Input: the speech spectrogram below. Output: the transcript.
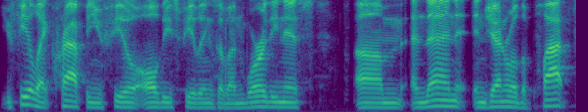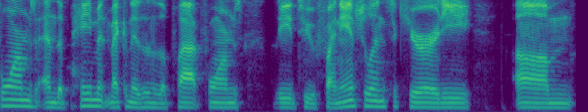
you feel like crap and you feel all these feelings of unworthiness. Um, and then in general, the platforms and the payment mechanisms of the platforms lead to financial insecurity um,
